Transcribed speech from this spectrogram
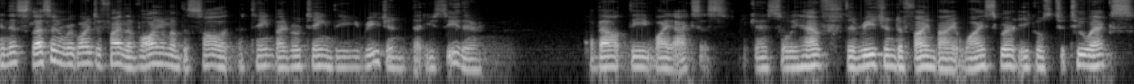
in this lesson, we're going to find the volume of the solid attained by rotating the region that you see there about the y-axis. Okay, so we have the region defined by y squared equals to 2x,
